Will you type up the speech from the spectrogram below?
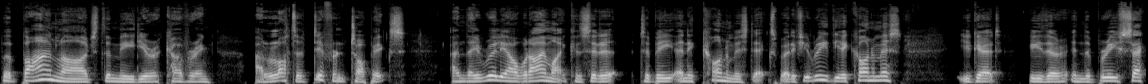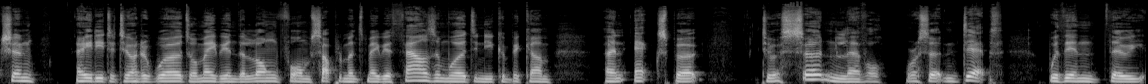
But by and large, the media are covering a lot of different topics, and they really are what I might consider to be an economist expert. If you read The Economist, you get either in the brief section 80 to 200 words, or maybe in the long form supplements, maybe a thousand words, and you can become an expert to a certain level or a certain depth within the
